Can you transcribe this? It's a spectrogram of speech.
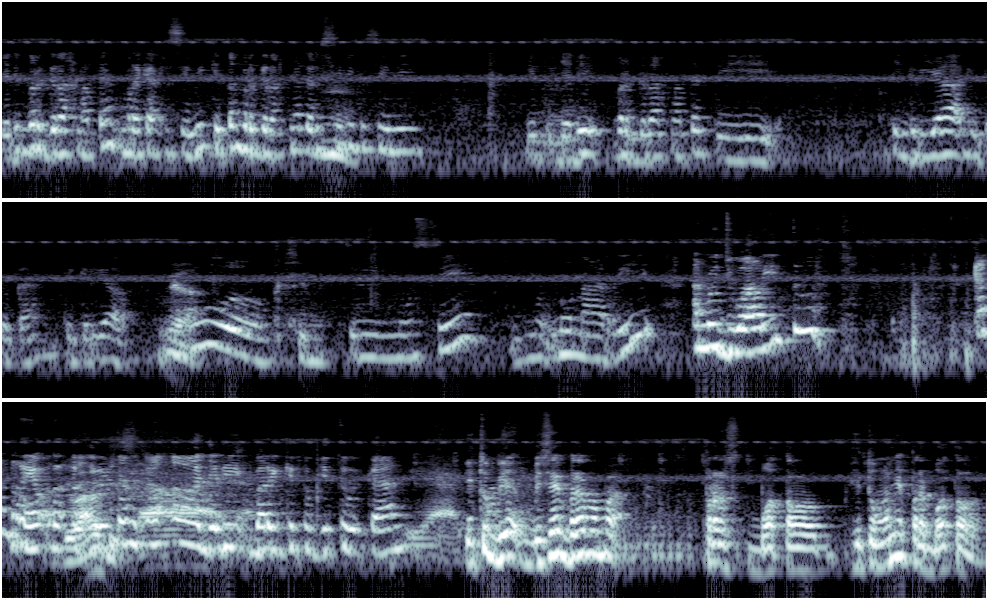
jadi bergerak nanti mereka ke sini kita bergeraknya dari sini ke sini. Gitu. Jadi bergerak nanti di Tigria gitu kan Tigria. Ya. Ke sini. Jadi musik nu, nu nari anu jual itu. Kan reo Jual itu heeh, jadi bari gitu-gitu kan. Ya, Itu bi- biasanya berapa pak? Per botol hitungannya per botol.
